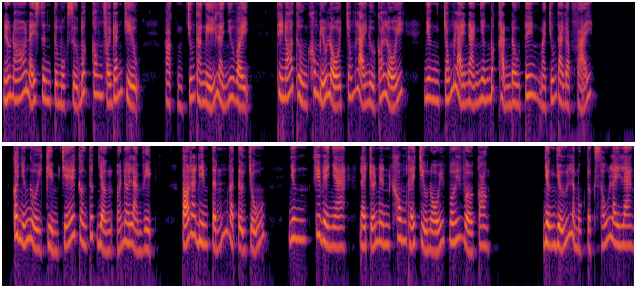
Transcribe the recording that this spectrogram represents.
Nếu nó nảy sinh từ một sự bất công phải gánh chịu, hoặc chúng ta nghĩ là như vậy, thì nó thường không biểu lộ chống lại người có lỗi, nhưng chống lại nạn nhân bất hạnh đầu tiên mà chúng ta gặp phải. Có những người kiềm chế cơn tức giận ở nơi làm việc, tỏ ra điềm tĩnh và tự chủ, nhưng khi về nhà lại trở nên không thể chịu nổi với vợ con. Giận dữ là một tật xấu lây lan.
